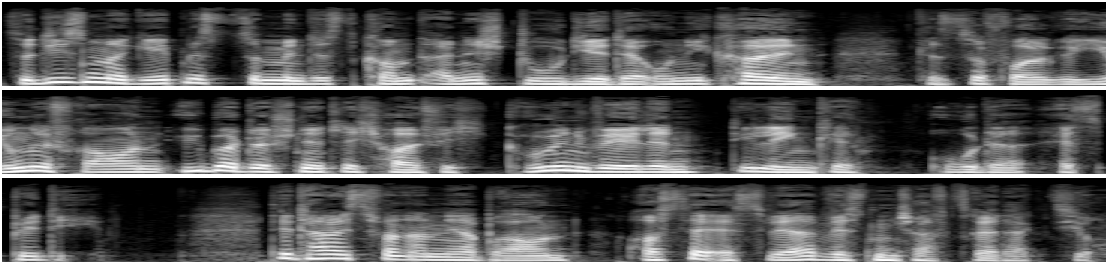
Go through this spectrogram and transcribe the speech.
Zu diesem Ergebnis zumindest kommt eine Studie der Uni Köln, der zufolge junge Frauen überdurchschnittlich häufig Grün wählen, die Linke oder SPD. Details von Anja Braun aus der SWR Wissenschaftsredaktion.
